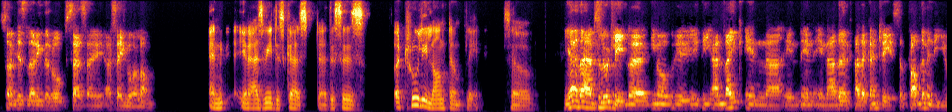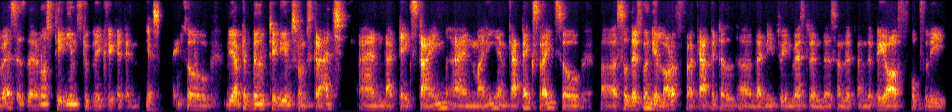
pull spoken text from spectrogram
so I'm just learning the ropes as I as I go along. And you know as we discussed uh, this is a truly long term play. So yeah no absolutely. Uh, you know the, unlike in, uh, in in in other other countries the problem in the us is there are no stadiums to play cricket in. Yes. So we have to build stadiums from scratch and that takes time and money and capex right so uh, so there's going to be a lot of uh, capital uh, that needs to be invested in this and the, and the payoff hopefully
